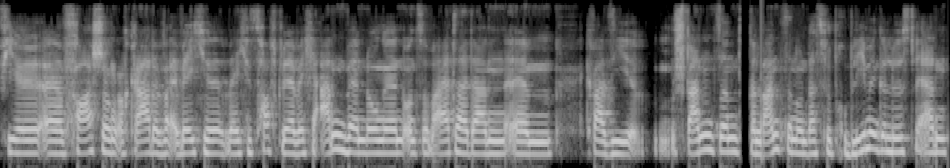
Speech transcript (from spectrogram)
viel äh, Forschung, auch gerade welche, welche Software, welche Anwendungen und so weiter dann ähm, quasi spannend sind, relevant sind und was für Probleme gelöst werden.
